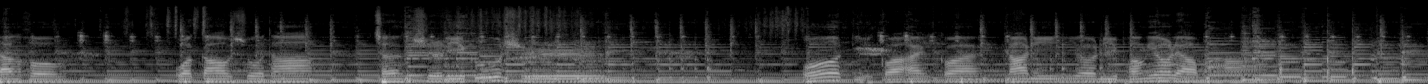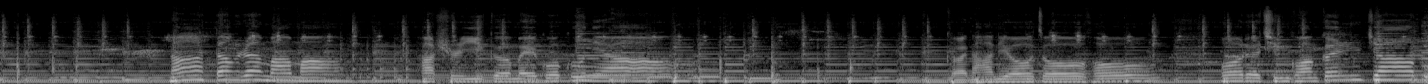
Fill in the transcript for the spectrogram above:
然后我告诉他城市的故事。我的乖乖，那你有女朋友了吗？那当然，妈妈，她是一个美国姑娘。可那妞走后，我的情况更加不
